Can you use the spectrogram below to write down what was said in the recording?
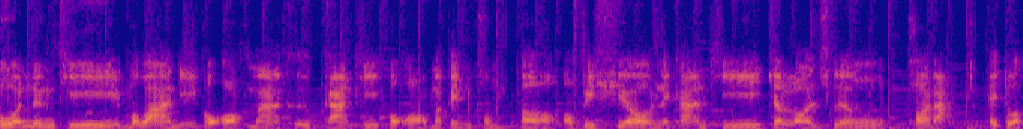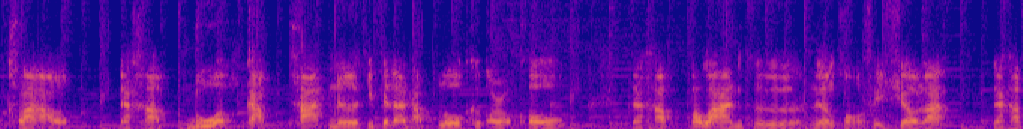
ตัวหนึ่งที่เมื่อวานนี้เขาออกมาคือการที่เขาออกมาเป็นเอ่อ official ในการที่จะ launch เรื่อง product ไอ้ตัว cloud นะครับร่วมกับพาร์ทเนอร์ที่เป็นระดับโลกคือ Oracle นะครับ เมื่อวานคือเรื่องของ official ละ นะครับ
